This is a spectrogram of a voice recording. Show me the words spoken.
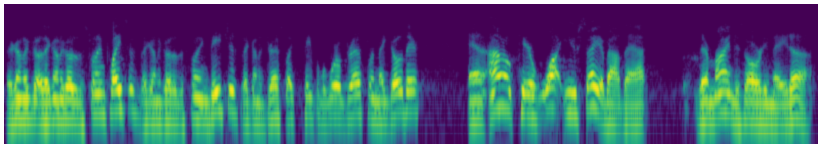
They're going to go. They're going to go to the swimming places. They're going to go to the swimming beaches. They're going to dress like the people of the world dress when they go there. And I don't care what you say about that. Their mind is already made up.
